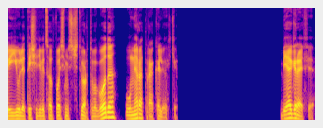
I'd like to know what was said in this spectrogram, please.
июля 1984 года умер от рака легких. Биография.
